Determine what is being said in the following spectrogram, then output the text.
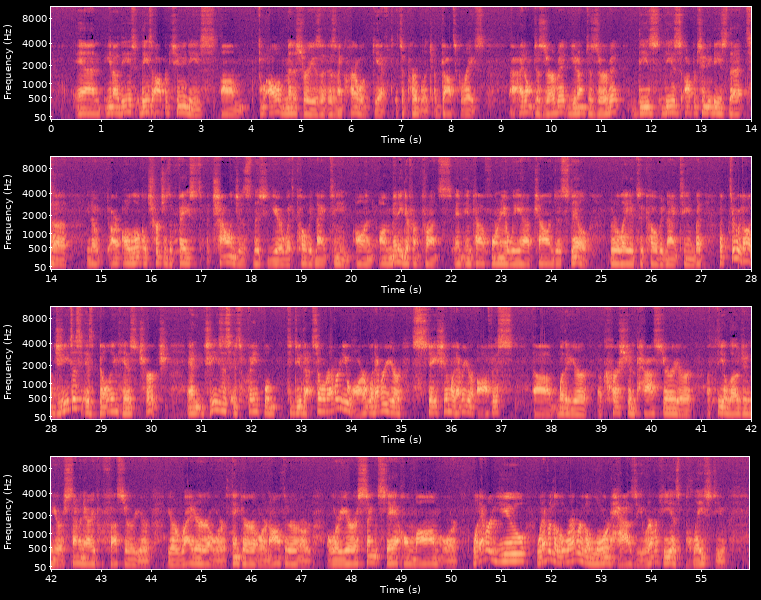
and you know these these opportunities, um, all of ministry is, a, is an incredible gift. It's a privilege of God's grace. I don't deserve it. You don't deserve it. These these opportunities that uh, you know our, our local churches have faced challenges this year with COVID nineteen on on many different fronts. In in California, we have challenges still related to COVID nineteen, but but through it all, Jesus is building his church. And Jesus is faithful to do that. So wherever you are, whatever your station, whatever your office, um, whether you're a Christian pastor, you're a theologian, you're a seminary professor, you're you're a writer or a thinker or an author or or you're a stay-at-home mom or whatever you whatever the wherever the Lord has you, wherever He has placed you,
